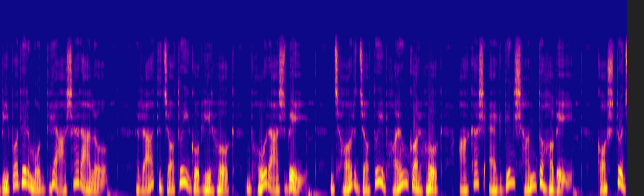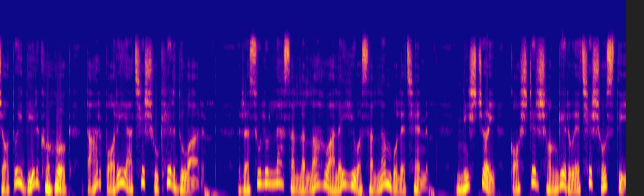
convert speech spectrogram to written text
বিপদের মধ্যে আসার আলো। রাত যতই গভীর হোক, ভোর আসবেই। ঝড় যতই ভয়ঙ্কর হোক, আকাশ একদিন শান্ত হবেই। কষ্ট যতই দীর্ঘ হোক, তারপরেই আছে সুখের দুয়ার। রসুলুল্লাহ সাল্লাল্লাহু আলাইহি ওয়াসাল্লাম বলেছেন, নিশ্চয়ই কষ্টের সঙ্গে রয়েছে স্বস্তি।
